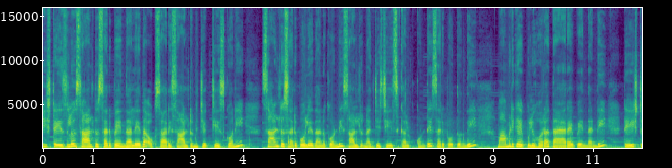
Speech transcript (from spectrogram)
ఈ స్టేజ్లో సాల్ట్ సరిపోయిందా లేదా ఒకసారి సాల్ట్ని చెక్ చేసుకొని సాల్ట్ సరిపోలేదనుకోండి సాల్ట్ అడ్జస్ట్ చేసి కలుపుకుంటే సరిపోతుంది. మామిడికాయ పులిహోర తయారైపోయిందండి. టేస్ట్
